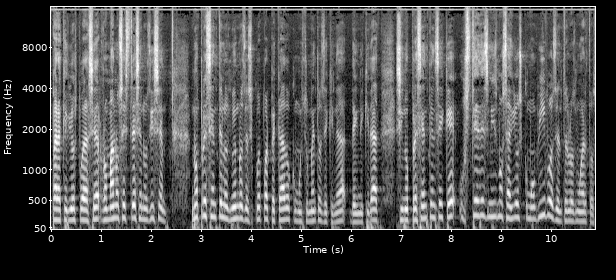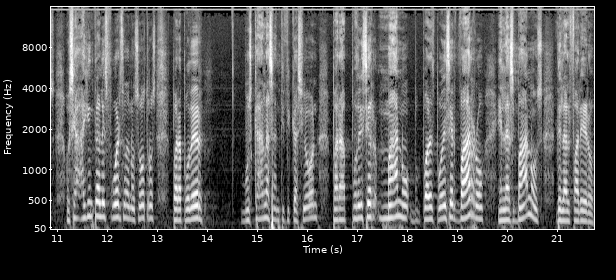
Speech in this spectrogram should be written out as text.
para que Dios pueda hacer. Romanos 6:13 nos dice, no presenten los miembros de su cuerpo al pecado como instrumentos de iniquidad, de iniquidad sino preséntense que ustedes mismos a Dios como vivos de entre los muertos. O sea, ahí entra el esfuerzo de nosotros para poder buscar la santificación para poder ser mano, para poder ser barro en las manos del alfarero.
